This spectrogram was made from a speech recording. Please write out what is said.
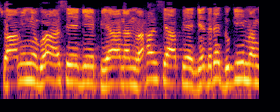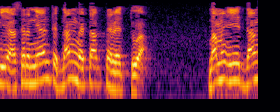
ස්වාමීන් වහන්සේගේ පියාණන් වහන්සේ අපේ ගෙදර දුගී මගේ අසරණයන්ට දන් වැටක් පැවැත්තුවා. මම ඒ දන්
